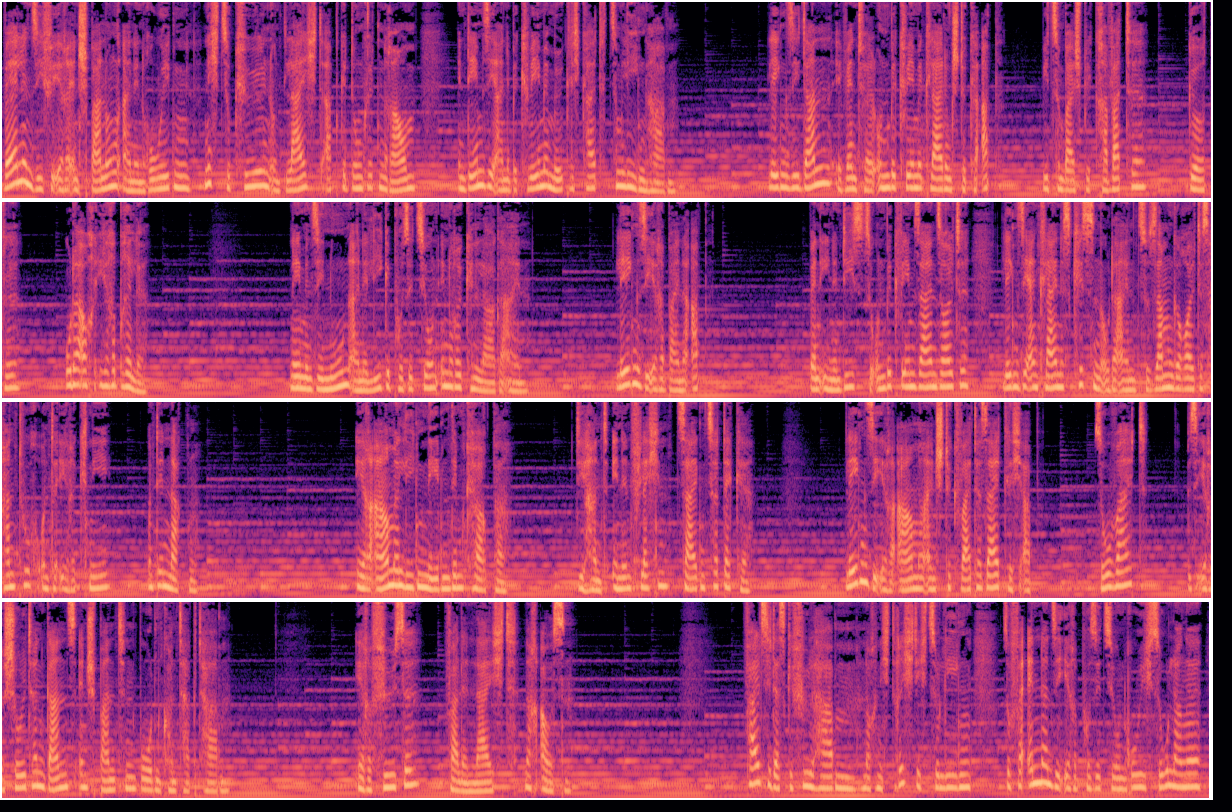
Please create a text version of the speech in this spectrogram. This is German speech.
Wählen Sie für Ihre Entspannung einen ruhigen, nicht zu kühlen und leicht abgedunkelten Raum, in dem Sie eine bequeme Möglichkeit zum Liegen haben. Legen Sie dann eventuell unbequeme Kleidungsstücke ab, wie zum Beispiel Krawatte, Gürtel oder auch Ihre Brille. Nehmen Sie nun eine Liegeposition in Rückenlage ein. Legen Sie Ihre Beine ab. Wenn Ihnen dies zu unbequem sein sollte, legen Sie ein kleines Kissen oder ein zusammengerolltes Handtuch unter Ihre Knie und den Nacken. Ihre Arme liegen neben dem Körper. Die Handinnenflächen zeigen zur Decke. Legen Sie Ihre Arme ein Stück weiter seitlich ab, so weit, bis Ihre Schultern ganz entspannten Bodenkontakt haben. Ihre Füße fallen leicht nach außen. Falls Sie das Gefühl haben, noch nicht richtig zu liegen, so verändern Sie Ihre Position ruhig so lange,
